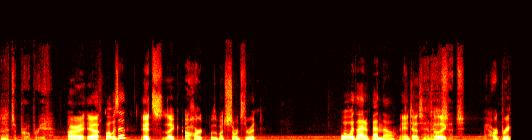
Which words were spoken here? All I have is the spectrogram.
that's appropriate. All right, yeah. What was it? It's like a heart with a bunch of swords through it. What would that have been though? Antacids. And I like acids. heartbeat.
